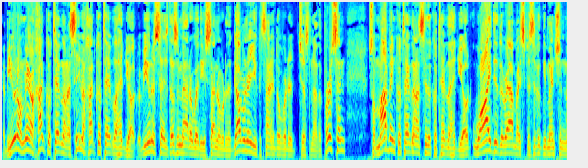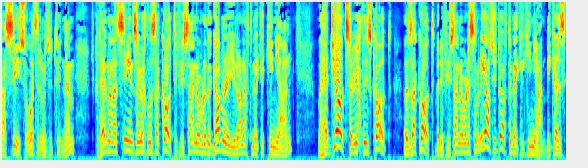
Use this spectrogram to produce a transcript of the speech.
Rabbi Yehuda Omer, Chad Kotev Lanasiv, Chad Kotev Lahedyot. Rabbi Yehuda says, doesn't matter whether you sign over to the governor, you could sign it over to just another person. So, Ma ben Kotev Lanasiv, Kotev Lahedyot. Why did the rabbi specifically mention Nasi? So what's the difference between them? Kotev Lanasi and Sarich Lizakot. If you sign over to the governor, you don't have to make a kinyan. Lahedyot, Sarich Lizkot. Zakot. But if you sign over to somebody else, you do have to make a kinyan because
